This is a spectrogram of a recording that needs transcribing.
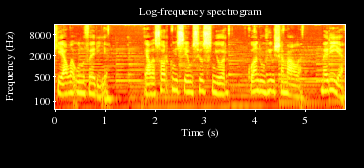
que ela o levaria. Ela só reconheceu o seu Senhor quando o viu chamá-la, Maria.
